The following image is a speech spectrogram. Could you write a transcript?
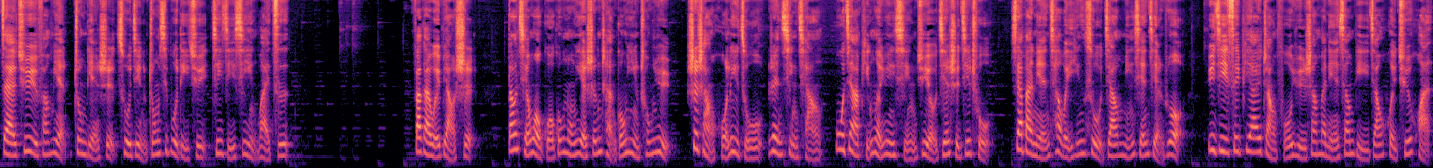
在区域方面，重点是促进中西部地区积极吸引外资。发改委表示，当前我国工农业生产供应充裕。市场活力足，韧性强，物价平稳运行具有坚实基础。下半年翘尾因素将明显减弱，预计 CPI 涨幅与上半年相比将会趋缓，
